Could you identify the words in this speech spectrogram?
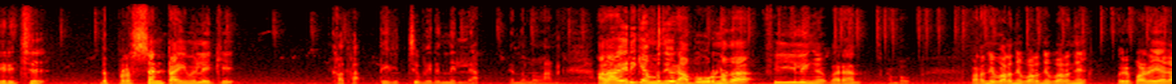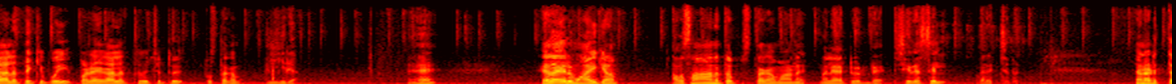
തിരിച്ച് ദ പ്രസന്റ് ടൈമിലേക്ക് കഥ തിരിച്ച് വരുന്നില്ല എന്നുള്ളതാണ്. അതായിരിക്കാം മതി ഒരു അപൂർണത ഫീലിംഗ് വരാൻ സംഭവം. പറഞ്ഞ് പറഞ്ഞ് പറഞ്ഞ് പറഞ്ഞ് ഒരു പഴയ കാലത്തേക്ക് പോയി പഴയ കാലത്ത് വെച്ചിട്ട് പുസ്തകം തീര ഏ? ഏതായാലും വായിക്കണം. അവസാനത്തെ പുസ്തകമാണ് മലയാറ്റൂരിന്റെ ശിരസിൽ വരച്ചത്. ഞാൻ അടുത്ത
